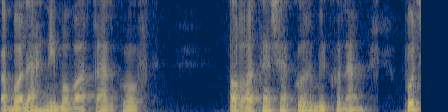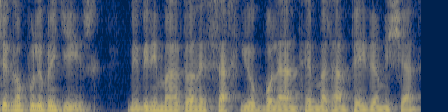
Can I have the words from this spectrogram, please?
و با لحنی موقر گفت آقا تشکر می‌کنم. پول پولو بگیر. می‌بینی مردان سخی و بلند همت هم پیدا میشن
